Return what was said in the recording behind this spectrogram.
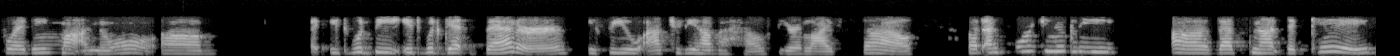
pwedeng maano um, it would be it would get better if you actually have a healthier lifestyle. But unfortunately, uh, that's not the case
